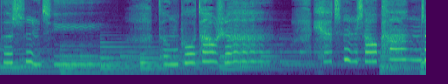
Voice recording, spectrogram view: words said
的事情，等不到人，也至少盼着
